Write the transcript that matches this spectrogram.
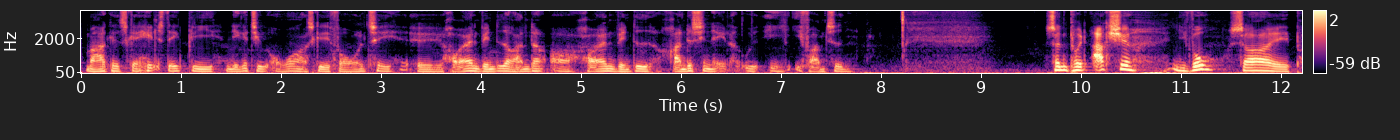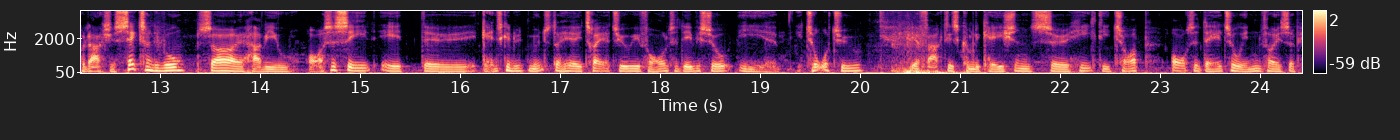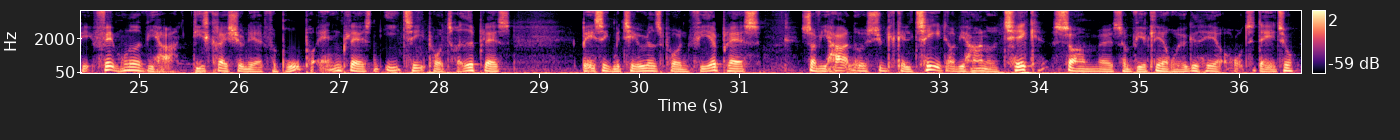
Markedet skal helst ikke blive negativt overrasket i forhold til øh, højere end ventede renter og højere end ventede rentesignaler ud i, i fremtiden. Sådan på et aktieniveau, så øh, på et aktiesektorniveau, så øh, har vi jo også set et, øh, et ganske nyt mønster her i 23 i forhold til det, vi så i, øh, i 22. Vi har faktisk communications øh, helt i top år til dato inden for S&P 500. Vi har diskretionært forbrug på anden pladsen, IT på en tredje plads, Basic Materials på en fjerde plads. Så vi har noget cyklikalitet, og vi har noget tech, som, øh, som virkelig er rykket her år til dato.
